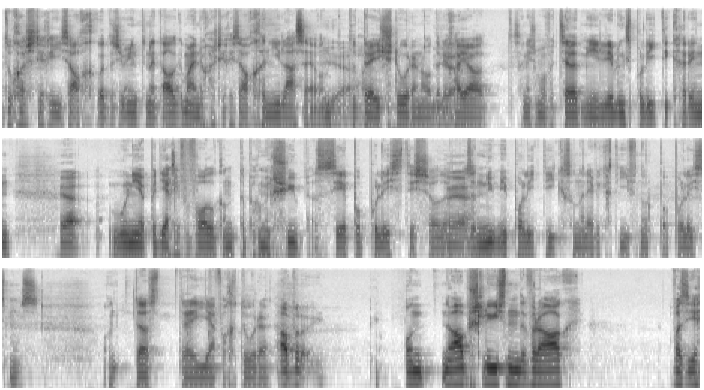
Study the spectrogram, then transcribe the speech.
du kannst dich in Sachen, das ist im Internet allgemein, du kannst dich in Sachen einlesen und Ja. du drehst durch, oder? Ich Ja. habe ja, das habe ich schon mal erzählt, meine Lieblingspolitikerin, Ja, wo ich die bisschen verfolge und da bekomme ich Schübe, also sehr populistisch, oder? Ja. Also nicht mit Politik, sondern effektiv nur Populismus. Und das drehe ich einfach durch. aber Und eine abschliessende Frage, was ich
